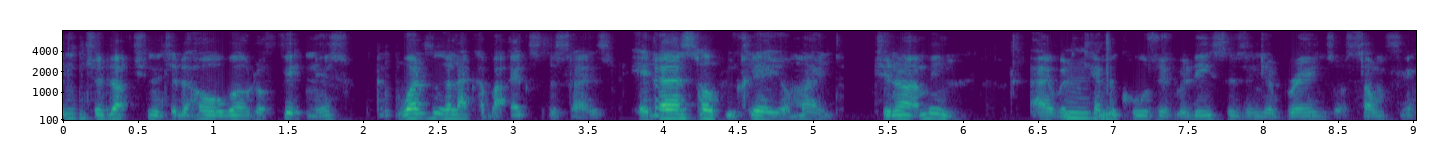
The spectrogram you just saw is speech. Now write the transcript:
introduction into the whole world of fitness, one thing I like about exercise, it does help you clear your mind. Do you know what I mean? Either Mm. the chemicals it releases in your brains or something.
